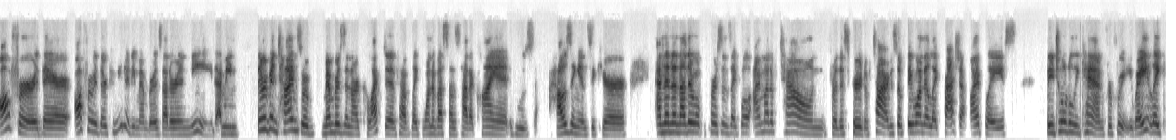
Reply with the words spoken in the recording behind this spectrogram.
offer their offer their community members that are in need. I mean there have been times where members in our collective have like one of us has had a client who's housing insecure and then another person's like well i'm out of town for this period of time so if they want to like crash at my place they totally can for free right? Like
